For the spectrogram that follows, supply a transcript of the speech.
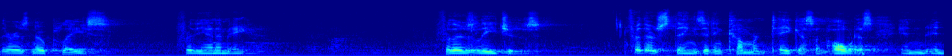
there is no place for the enemy, for those leeches, for those things that encumber and take us and hold us and, and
